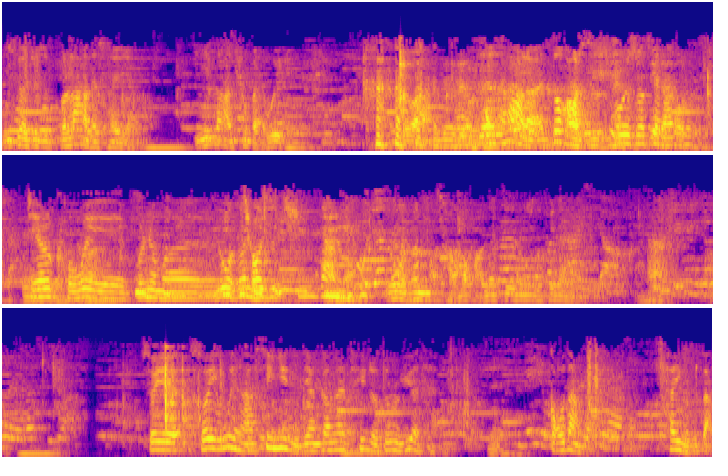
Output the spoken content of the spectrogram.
一个就是不辣的菜一样。一辣出百味，对吧？辣了都好吃，所以说太难吃。只要是口味不那么，如果说你是清淡的，如果说你炒不好，那这个东西就非常难吃。啊。所以所以为啥星级酒店刚才推的都是粤菜？高档，它有档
